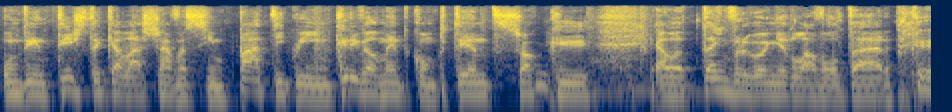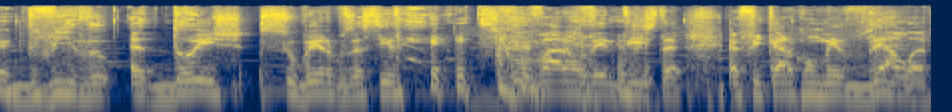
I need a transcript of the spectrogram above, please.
Um dentista que ela achava simpático e incrivelmente competente, só que ela tem vergonha de lá voltar devido a dois soberbos acidentes que levaram o dentista a ficar com medo dela.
